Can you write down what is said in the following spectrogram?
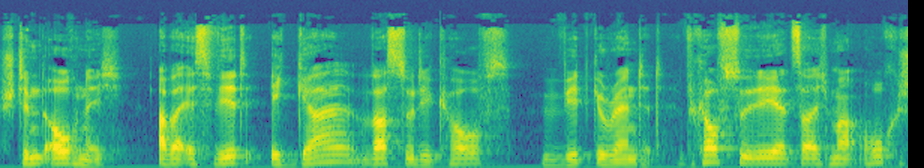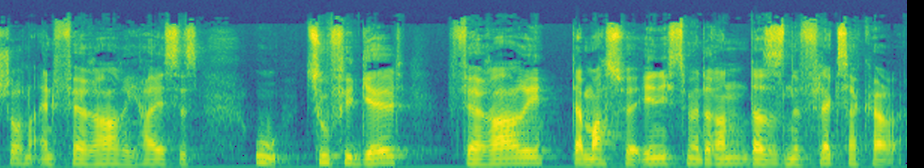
Stimmt auch nicht. Aber es wird, egal was du dir kaufst, wird gerentet. Kaufst du dir jetzt, sag ich mal, hochgestochen ein Ferrari, heißt es, uh, zu viel Geld, Ferrari, da machst du ja eh nichts mehr dran, das ist eine Flexerkarre.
